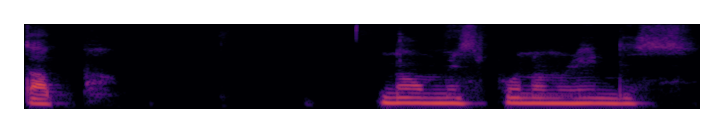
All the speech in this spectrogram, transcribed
cup. Now, Miss Poonam, read this.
